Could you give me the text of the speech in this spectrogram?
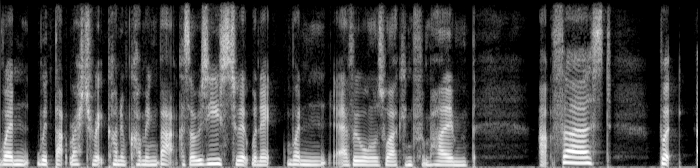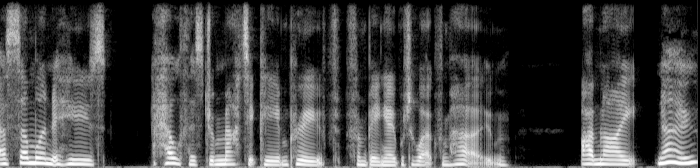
when with that rhetoric kind of coming back because I was used to it when it when everyone was working from home at first, but as someone whose health has dramatically improved from being able to work from home, I'm like, no,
